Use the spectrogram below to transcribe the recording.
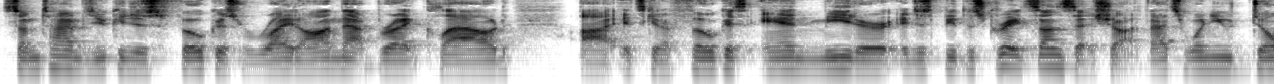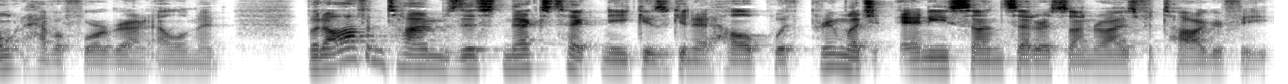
Sometimes you can just focus right on that bright cloud. Uh, it's going to focus and meter and just be this great sunset shot. That's when you don't have a foreground element. But oftentimes this next technique is going to help with pretty much any sunset or sunrise photography.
